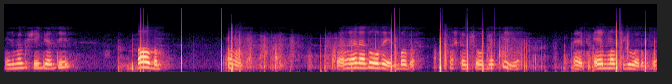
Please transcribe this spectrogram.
Elime bir şey geldi. Aldım. Tamam. Ha, Herhalde o da elmadır. Başka bir şey olacak değil ya. Evet elma suyu var burada.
